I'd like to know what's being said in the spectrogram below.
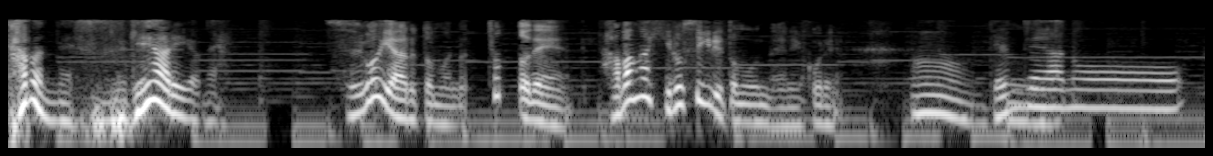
多分ね、すげえあるよね。すごいあると思うの。ちょっとね、幅が広すぎると思うんだよね、これ。うん、全うん然あのー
